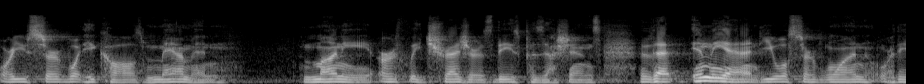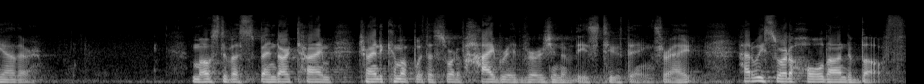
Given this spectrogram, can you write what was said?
or you serve what he calls mammon money, earthly treasures, these possessions, that in the end you will serve one or the other. Most of us spend our time trying to come up with a sort of hybrid version of these two things, right? How do we sort of hold on to both?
